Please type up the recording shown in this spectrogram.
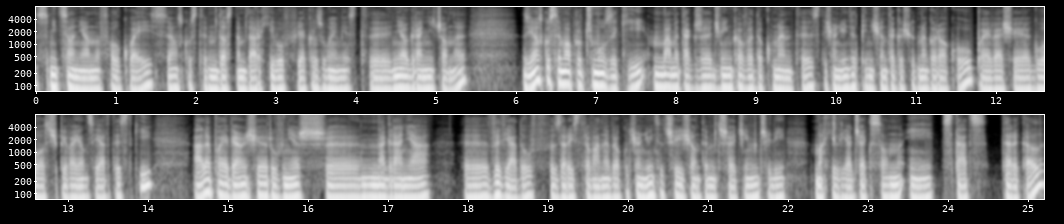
Smithsonian Folkway, w związku z tym dostęp do archiwów, jak rozumiem, jest nieograniczony. W związku z tym oprócz muzyki mamy także dźwiękowe dokumenty z 1957 roku. Pojawia się głos śpiewającej artystki, ale pojawiają się również e, nagrania e, wywiadów zarejestrowane w roku 1963, czyli Mahalia Jackson i Stats Terkel.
